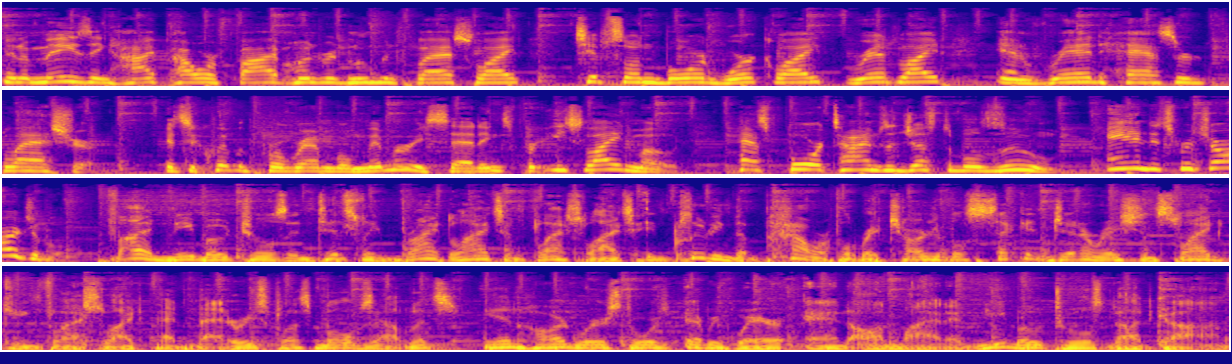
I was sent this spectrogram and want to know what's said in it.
An amazing high power 500 lumen flashlight, chips on board work light, red light, and red hazard flasher. It's equipped with programmable memory settings for each light mode, has four times adjustable zoom, and it's rechargeable. Find Nebo Tools' intensely bright lights and flashlights, including the powerful rechargeable second generation Slyde King flashlight at Batteries Plus Bulbs outlets, in hardware stores everywhere, and online at nebotools.com.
